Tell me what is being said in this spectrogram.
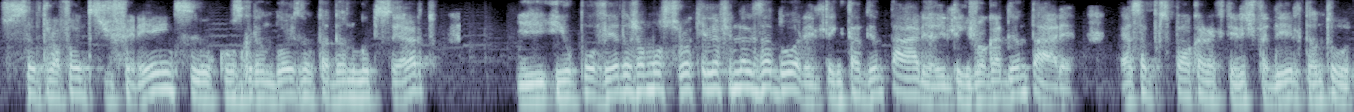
centroavantes diferentes, com os grandões não está dando muito certo. E, e, o Poveda já mostrou que ele é finalizador, ele tem que estar tá dentro da área, ele tem que jogar dentro da área. Essa é a principal característica dele, tanto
